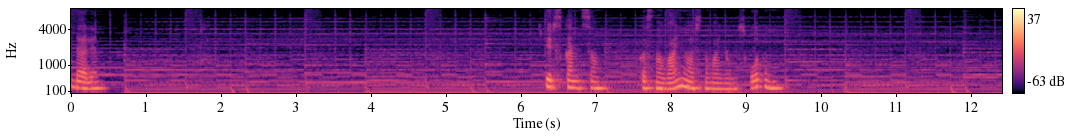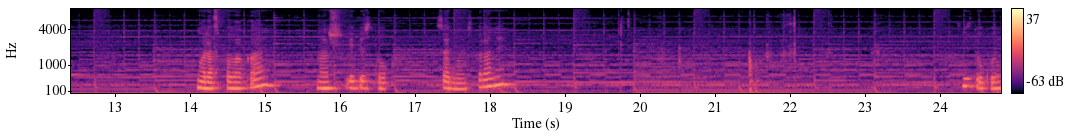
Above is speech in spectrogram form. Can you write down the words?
Далее. Теперь с конца к основанию. Основание у нас вот оно. Мы располагаем наш лепесток с одной стороны и с другой.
